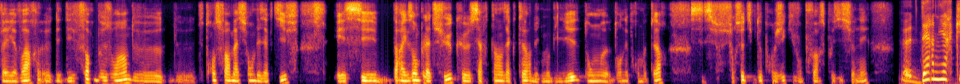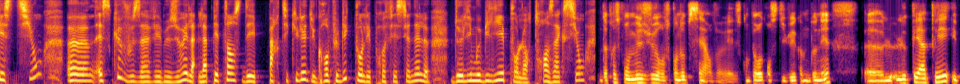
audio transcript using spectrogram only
Il va y avoir euh, des, des forts besoins de, de, de, transformation des actifs. Et c'est par exemple là-dessus que certains acteurs de l'immobilier, dont, dont des promoteurs, sur ce type de projet qui vont pouvoir se positionner euh, dernière question, euh, est-ce que vous avez mesuré l'appétence des particuliers, du grand public pour les professionnels de l'immobilier, pour leurs transactions? D'après ce qu'on mesure, ce qu'on observe et ce qu'on peut reconstituer comme données, euh, le, PAP est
